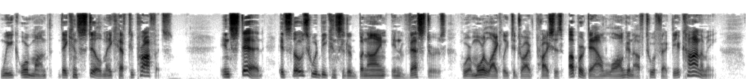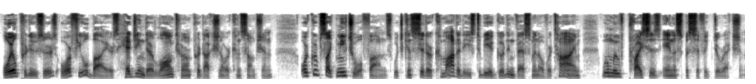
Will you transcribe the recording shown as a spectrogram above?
week, or month, they can still make hefty profits. Instead, it's those who would be considered benign investors who are more likely to drive prices up or down long enough to affect the economy oil producers or fuel buyers hedging their long term production or consumption, or groups like mutual funds, which consider commodities to be a good investment over time, will move prices in a specific direction.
